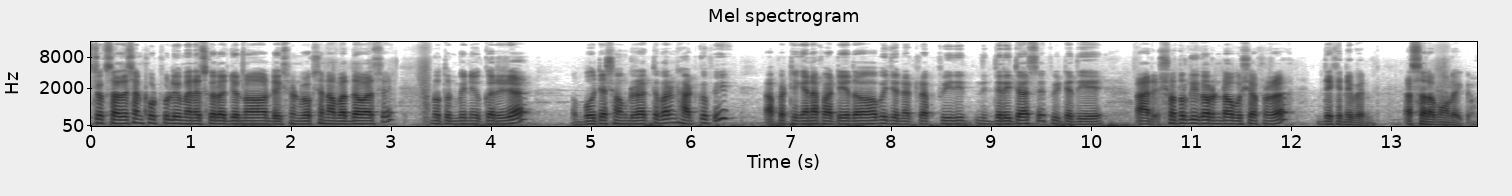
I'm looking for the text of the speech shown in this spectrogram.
স্টক সাজেশন পোর্টফোলিও ম্যানেজ করার জন্য ডেসক্রিপশন বক্সে নাম্বার দেওয়া আছে। নতুন বিনিয়োগকারীরা বইটা সংগ্রহ রাখতে পারেন হার্ড কপি আপনার ঠিকানা পাঠিয়ে দেওয়া হবে, যেন একটা ফি নির্ধারিত আছে ফিটা দিয়ে। আর সতর্কীকরণটা অবশ্যই আপনারা দেখে নেবেন। আসসালামু আলাইকুম।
